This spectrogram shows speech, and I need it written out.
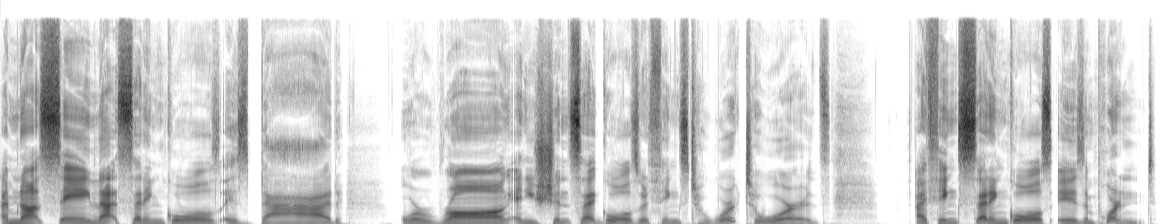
I'm not saying that setting goals is bad or wrong and you shouldn't set goals or things to work towards. I think setting goals is important.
